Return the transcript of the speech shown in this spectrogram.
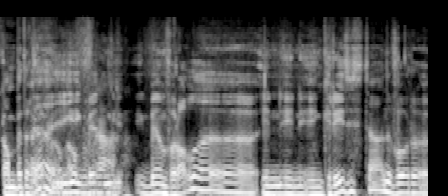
kan bedrijven ja, ik ben, ik ben vooral uh, in, in, in crisistijden voor, uh,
